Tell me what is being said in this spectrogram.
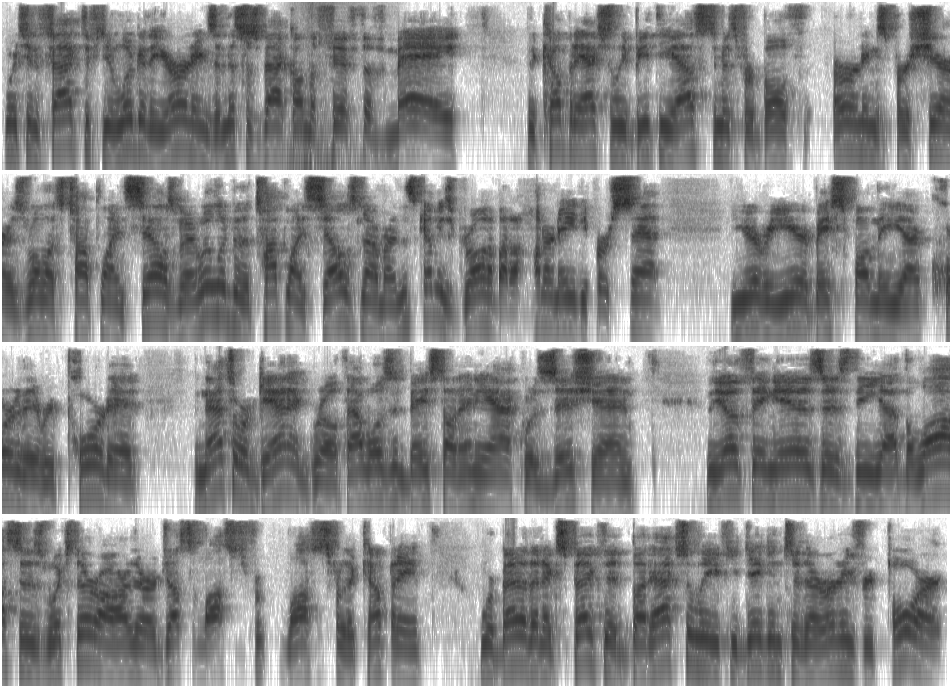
which, in fact, if you look at the earnings, and this was back on the 5th of May, the company actually beat the estimates for both earnings per share as well as top line sales. But I went look at the top line sales number, and this company's grown about 180 percent year over year based upon the uh, quarter they reported. And that's organic growth. That wasn't based on any acquisition. The other thing is, is the uh, the losses, which there are, there are adjusted losses for, losses for the company, were better than expected. But actually, if you dig into their earnings report,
